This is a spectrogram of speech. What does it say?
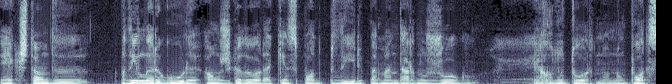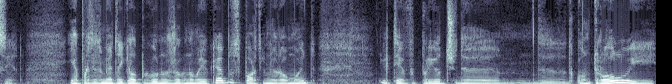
é a questão de pedir largura a um jogador a quem se pode pedir para mandar no jogo é redutor, não, não pode ser. E a partir do momento em que ele pegou no jogo no meio campo, o Sporting melhorou muito e teve períodos de, de, de controlo e,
